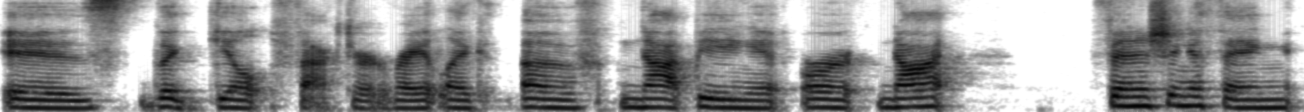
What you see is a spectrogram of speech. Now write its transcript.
is the guilt factor, right? Like of not being it or not finishing a thing,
